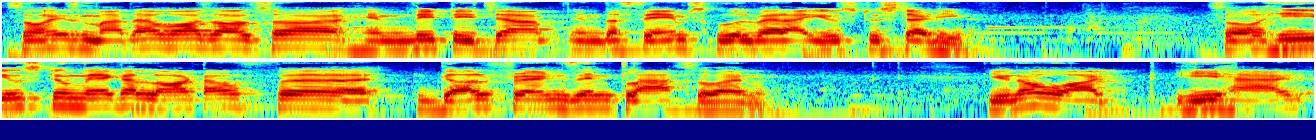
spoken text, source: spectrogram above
so his mother was also a Hindi teacher in the same school where I used to study. So he used to make a lot of uh, girlfriends in class 1 you know what? He had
